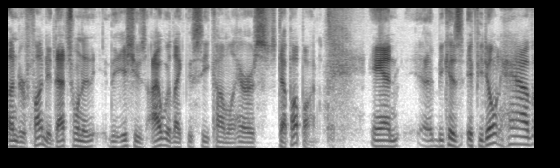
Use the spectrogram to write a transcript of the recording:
underfunded. That's one of the issues I would like to see Kamala Harris step up on. And uh, because if you don't have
